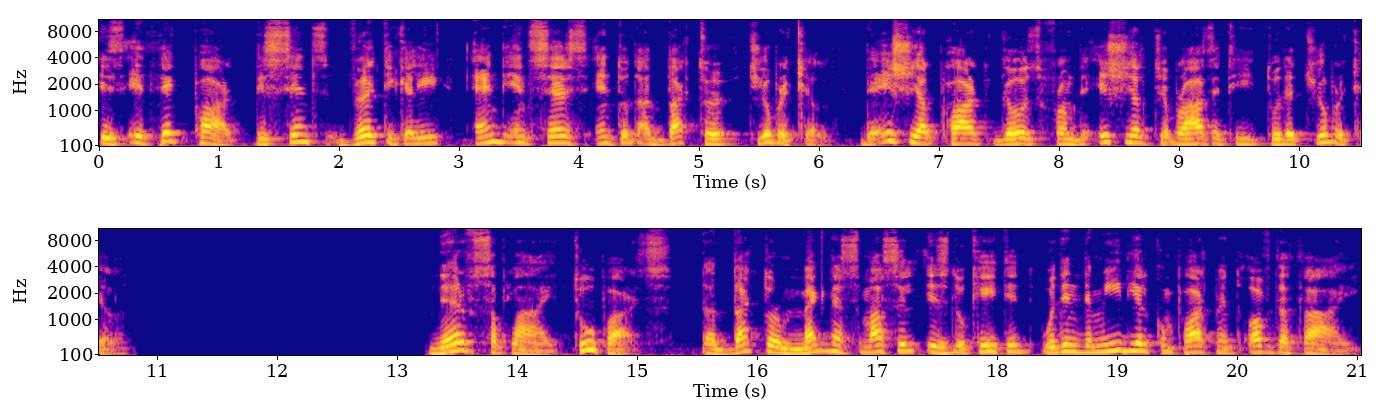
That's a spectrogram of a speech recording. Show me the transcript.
is a thick part, descends vertically and inserts into the adductor tubercle. The ischial part goes from the ischial tuberosity to the tubercle. Nerve supply, two parts. The adductor magnus muscle is located within the medial compartment of the thigh.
